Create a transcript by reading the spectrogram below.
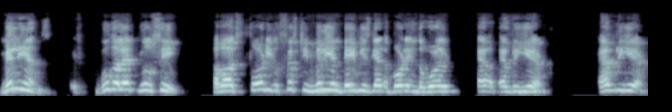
Millions. If Google it, you'll see about 40 to 50 million babies get aborted in the world uh, every year. Every year.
